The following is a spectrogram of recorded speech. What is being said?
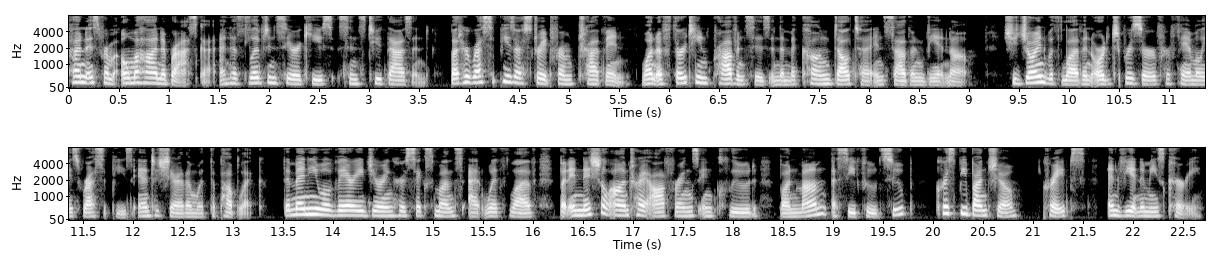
Hun is from Omaha, Nebraska, and has lived in Syracuse since 2000, but her recipes are straight from Tra Vinh, one of 13 provinces in the Mekong Delta in southern Vietnam. She joined with Love in order to preserve her family's recipes and to share them with the public. The menu will vary during her six months at With Love, but initial entree offerings include bun mam, a seafood soup, crispy bun cho, crepes, and Vietnamese curry.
